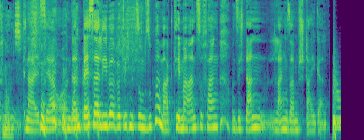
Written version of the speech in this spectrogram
knallt knallt's ja und dann besser lieber wirklich mit so einem Supermarktthema anzufangen und sich dann langsam steigern. So,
